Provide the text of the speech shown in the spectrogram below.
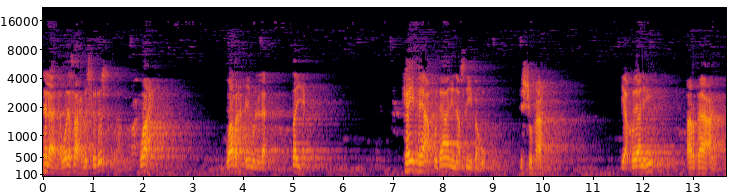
ثلاثة ولصاحب السدس واحد واضح الحين ولا لا؟ طيب كيف يأخذان نصيبه للشفعة؟ يأخذانه أرباعا.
